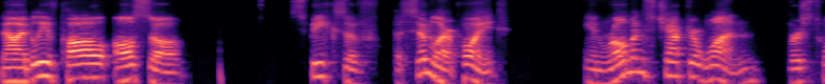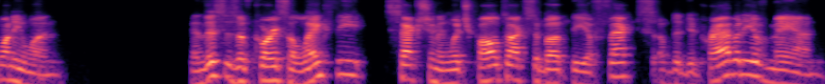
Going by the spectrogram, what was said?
Now, I believe Paul also speaks of a similar point in Romans chapter 1, verse 21. And this is, of course, a lengthy section in which Paul talks about the effects of the depravity of man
